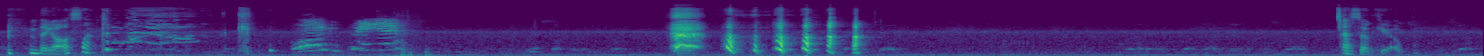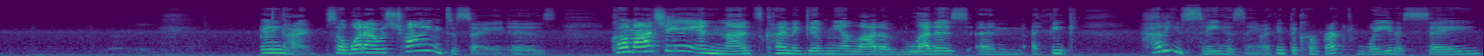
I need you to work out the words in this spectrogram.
they all slept. Oh, you paying? That's so cute. Okay, so what I was trying to say is Komachi and Nuts kind of give me a lot of Lettuce and I think how do you say his name? I think the correct way to say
